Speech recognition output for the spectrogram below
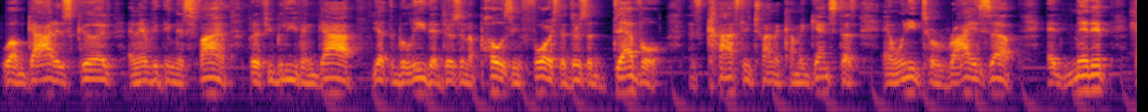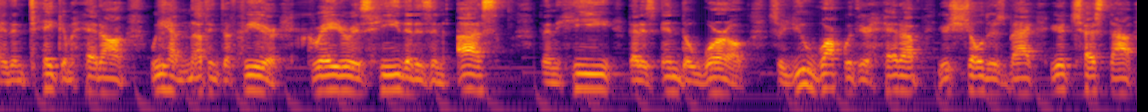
well, God is good and everything is fine. But if you believe in God, you have to believe that there's an opposing force, that there's a devil that's constantly trying to come against us. And we need to rise up, admit it, and then take him head on. We have nothing to fear. Greater is he that is in us than he that is in the world. So you walk with your head up, your shoulders back, your chest out.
